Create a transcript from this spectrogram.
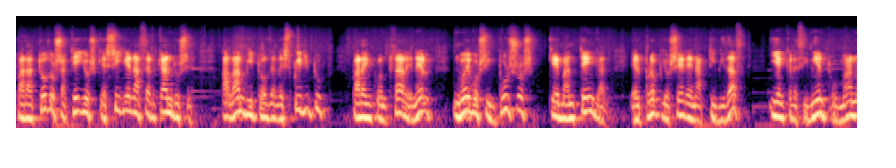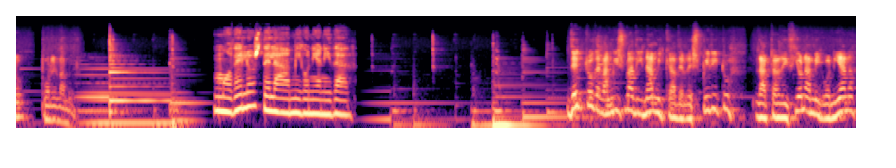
para todos aquellos que siguen acercándose al ámbito del espíritu para encontrar en él nuevos impulsos que mantengan el propio ser en actividad y en crecimiento humano por el amor. Modelos de la amigonianidad. Dentro de la misma dinámica del espíritu, la tradición amigoniana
